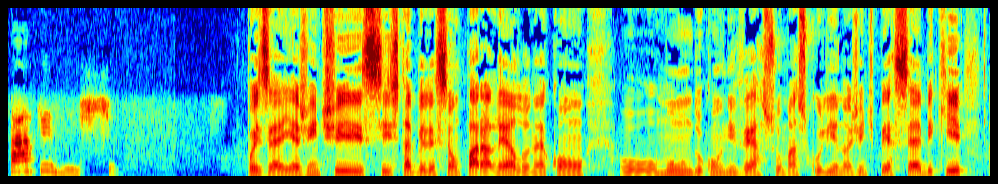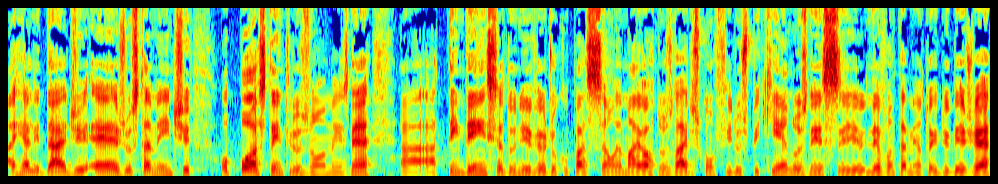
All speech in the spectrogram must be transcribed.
fato existe. Pois é, e a gente se estabeleceu um paralelo né, com o, mundo, com o universo masculino, a gente percebe que a realidade é justamente oposta entre os homens. Né? A, a tendência do nível de ocupação é maior nos lares com filhos pequenos, nesse levantamento aí do IBGE,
